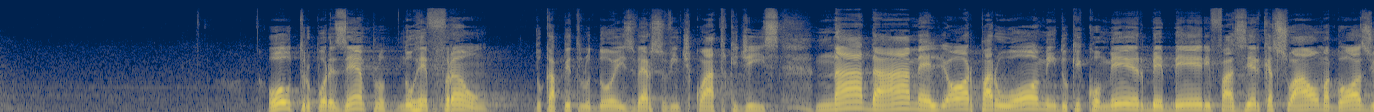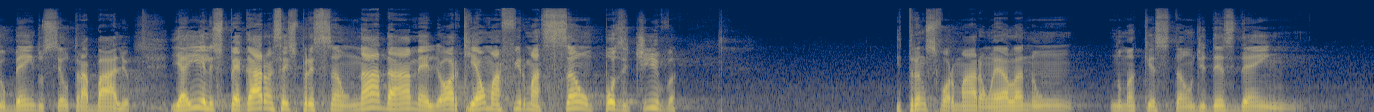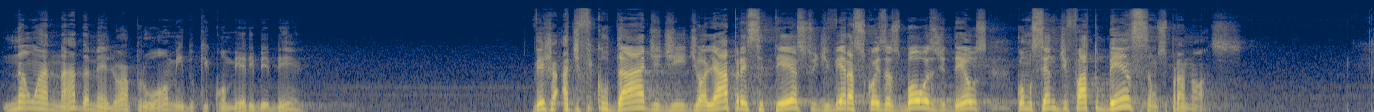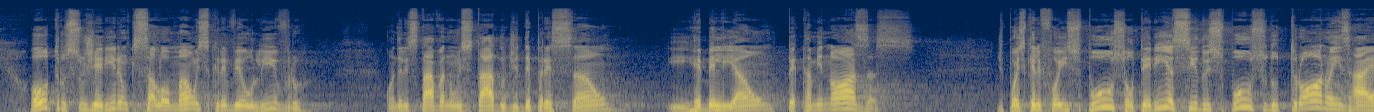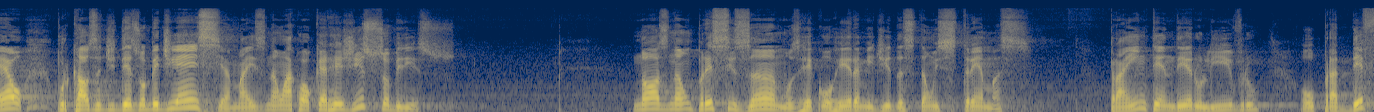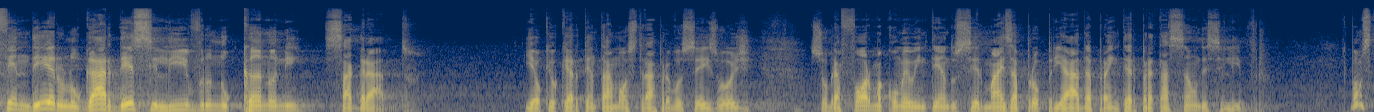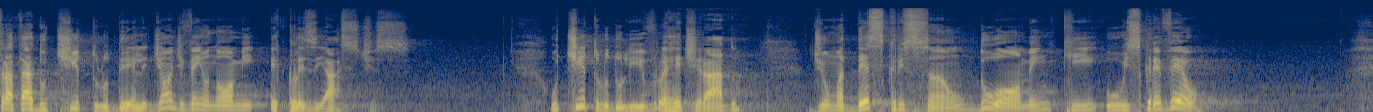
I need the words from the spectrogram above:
Outro, por exemplo, no refrão do capítulo 2, verso 24, que diz: Nada há melhor para o homem do que comer, beber e fazer que a sua alma goze o bem do seu trabalho. E aí eles pegaram essa expressão, nada há melhor, que é uma afirmação positiva, e transformaram ela num, numa questão de desdém. Não há nada melhor para o homem do que comer e beber? Veja a dificuldade de, de olhar para esse texto e de ver as coisas boas de Deus como sendo de fato bênçãos para nós. Outros sugeriram que Salomão escreveu o livro quando ele estava num estado de depressão e rebelião pecaminosas. Depois que ele foi expulso, ou teria sido expulso do trono em Israel por causa de desobediência, mas não há qualquer registro sobre isso. Nós não precisamos recorrer a medidas tão extremas para entender o livro ou para defender o lugar desse livro no cânone sagrado. E é o que eu quero tentar mostrar para vocês hoje, sobre a forma como eu entendo ser mais apropriada para a interpretação desse livro. Vamos tratar do título dele, de onde vem o nome Eclesiastes. O título do livro é retirado de uma descrição do homem que o escreveu.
